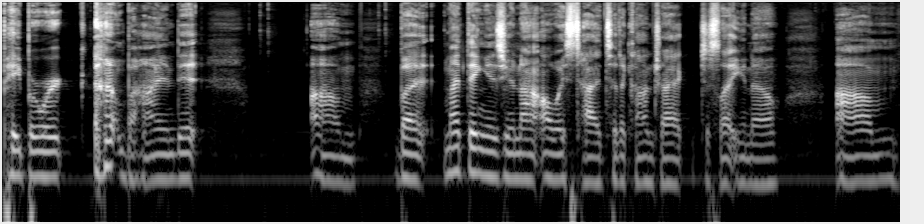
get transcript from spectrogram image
paperwork behind it. Um, but my thing is, you're not always tied to the contract. Just let you know. Um,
